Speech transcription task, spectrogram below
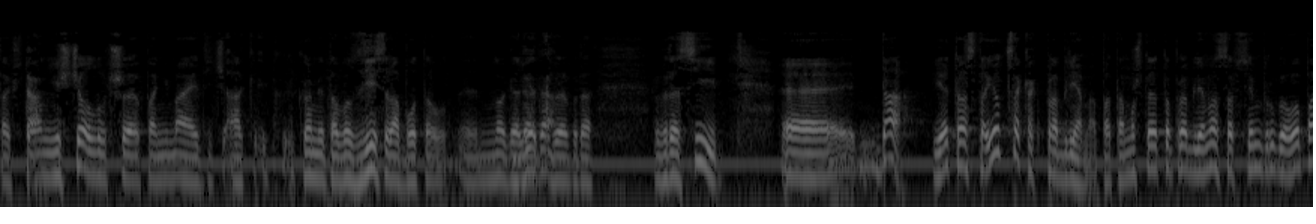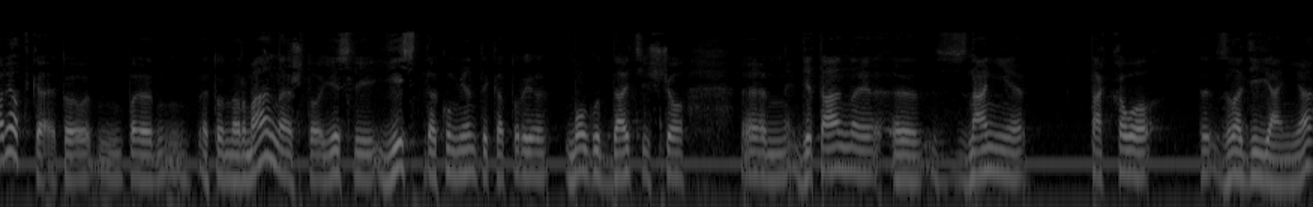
так что да. он еще лучше понимает. А кроме того, здесь работал э, много лет да, да. В, в России. Э, да, и это остается как проблема, потому что это проблема совсем другого порядка. Это, это нормально, что если есть документы, которые могут дать еще э, детальное э, знание такого э, злодеяния,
